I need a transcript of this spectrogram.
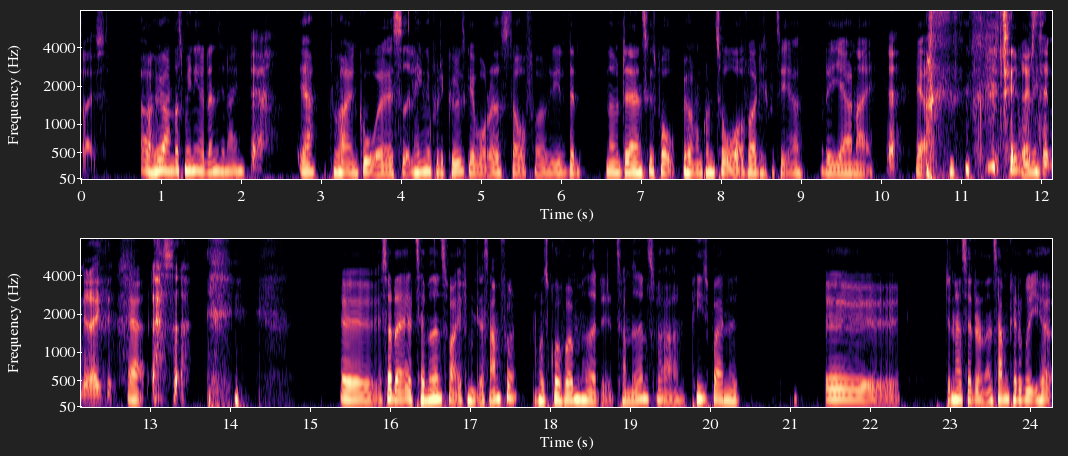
faktisk. og høre andres meninger og danne sin egen. Ja. Ja, du har en god øh, seddel hængende på dit køleskab, hvor der står for, i den, når det danske sprog behøver man kun to ord for at diskutere, og det er ja og nej. det er fuldstændig rigtigt. Ja. Altså, Øh, så er der at tage medansvar i familie og samfund. Hos KFM hedder det tage medansvar. Pigespejlene, øh, den har sat under den samme kategori her,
